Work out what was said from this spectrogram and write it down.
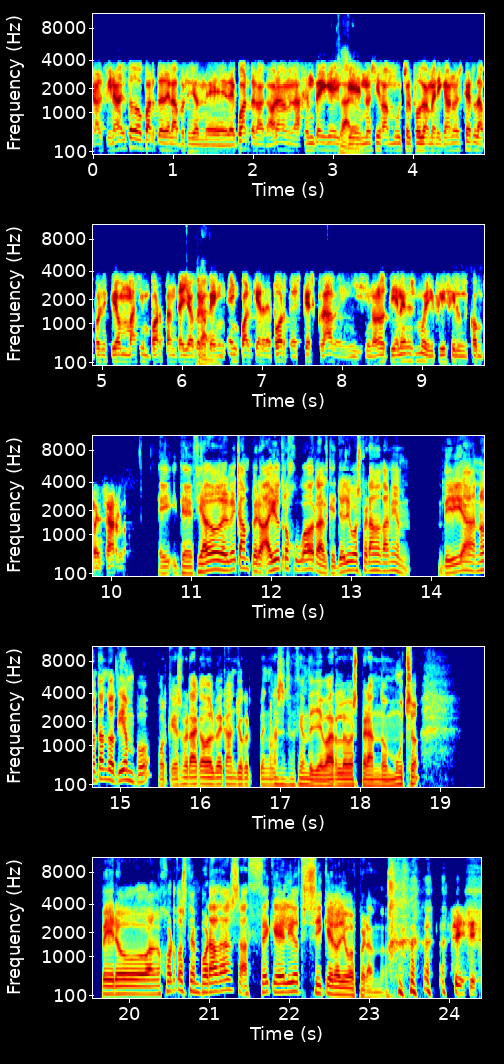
pero al final todo parte de la posición de, de quarterback. Ahora, la gente que, no siga mucho el fútbol americano es que es la posición más importante, yo creo que en, cualquier deporte, es que es clave y si no lo tienes es muy difícil compensarlo. Eh, y te decía lo del Beckham, pero hay otro jugador al que yo llevo esperando también, diría, no tanto tiempo, porque es verdad que el Beckham yo tengo la sensación de llevarlo esperando mucho, pero a lo mejor dos temporadas a que Elliott sí que lo llevo esperando. Sí, sí, sí.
